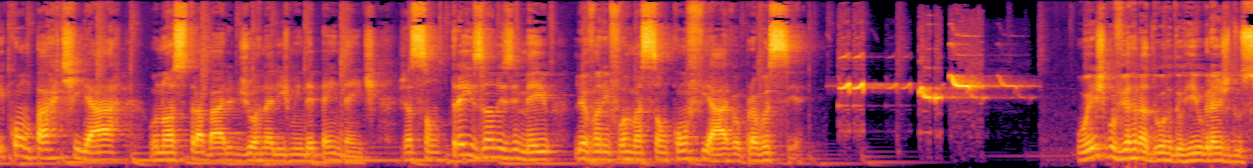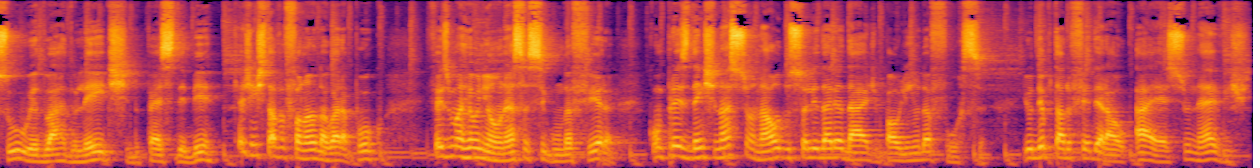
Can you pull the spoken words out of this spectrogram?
e compartilhar o nosso trabalho de jornalismo independente. Já são três anos e meio levando informação confiável para você. O ex-governador do Rio Grande do Sul, Eduardo Leite, do PSDB, que a gente estava falando agora há pouco, fez uma reunião nessa segunda-feira com o presidente nacional do Solidariedade, Paulinho da Força, e o deputado federal Aécio Neves,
